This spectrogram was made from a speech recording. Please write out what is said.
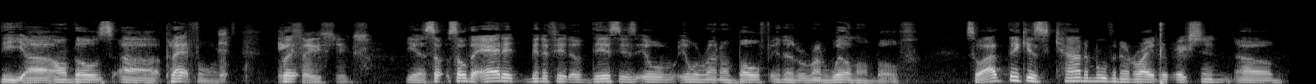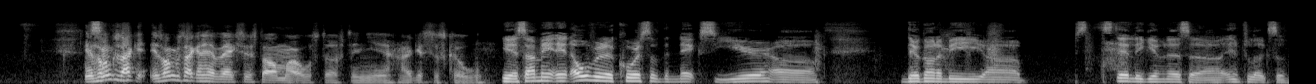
the uh, on those uh, platforms. But- Yeah, so so the added benefit of this is it will it will run on both and it'll run well on both. So I think it's kind of moving in the right direction. Um, As long as I can, as long as I can have access to all my old stuff, then yeah, I guess it's cool. yes, I mean, and over the course of the next year, uh, they're going to be uh, steadily giving us an influx of,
